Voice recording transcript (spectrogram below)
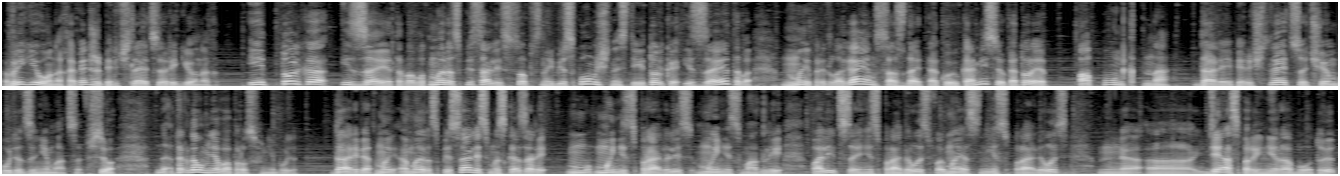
в регионах, опять же, перечисляются в регионах. И только из-за этого, вот мы расписались в собственной беспомощности, и только из-за этого мы предлагаем создать такую комиссию, которая попунктно далее перечисляется, чем будет заниматься. Все. Тогда у меня вопросов не будет. Да, ребят, мы, мы расписались, мы сказали, мы не справились, мы не смогли, полиция не справилась, ФМС не справилась, э, э, диаспоры не работают,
